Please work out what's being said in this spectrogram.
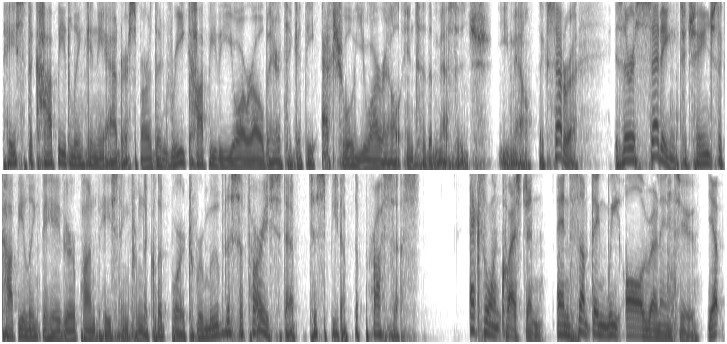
paste the copied link in the address bar, then recopy the URL there to get the actual URL into the message, email, etc. Is there a setting to change the copy link behavior upon pasting from the clipboard to remove the Safari step to speed up the process? Excellent question, and something we all run into. Yep.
